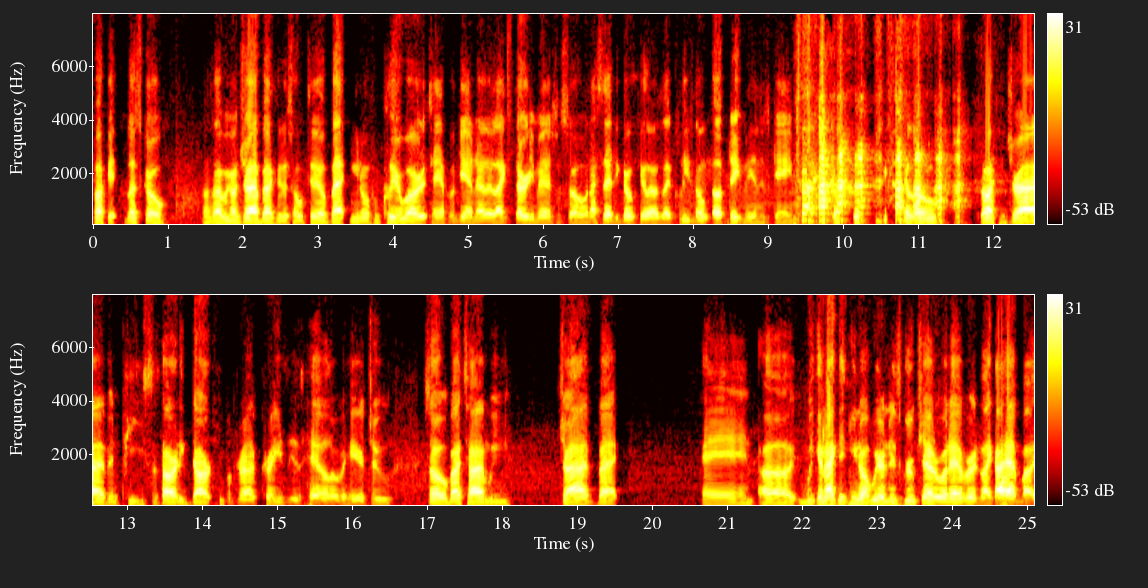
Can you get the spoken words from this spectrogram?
Fuck it. Let's go. I was like, we're gonna drive back to this hotel, back, you know, from Clearwater to Tampa. Again, another like 30 minutes or so. And I said to Goat Killer, I was like, please don't update me in this game. alone. so I can drive in peace. It's already dark. People drive crazy as hell over here too. So by the time we drive back, and uh we can I could, you know, we're in this group chat or whatever. Like I have my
